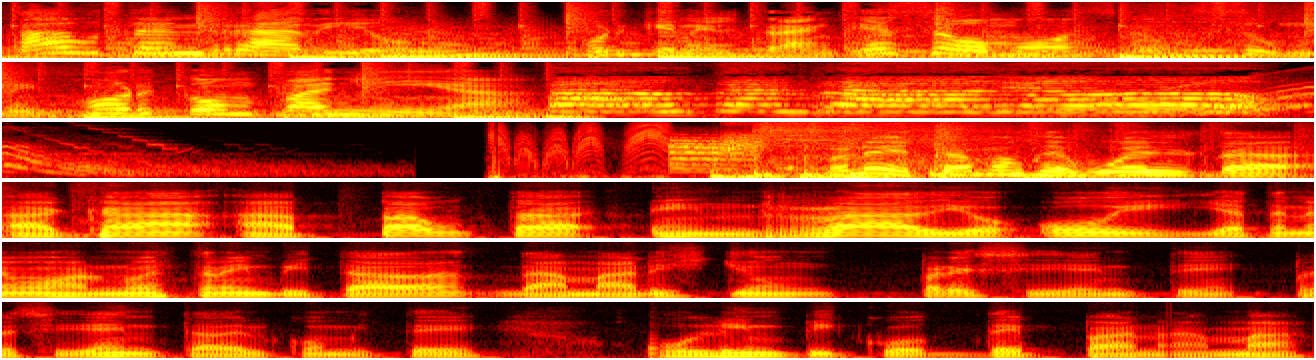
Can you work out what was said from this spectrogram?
Pauta en Radio, porque en el tranque somos su mejor compañía. Pauta en Radio. Bueno, estamos de vuelta acá a Pauta en Radio. Hoy ya tenemos a nuestra invitada, Damaris Young, presidente, presidenta del Comité Olímpico de Panamá,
